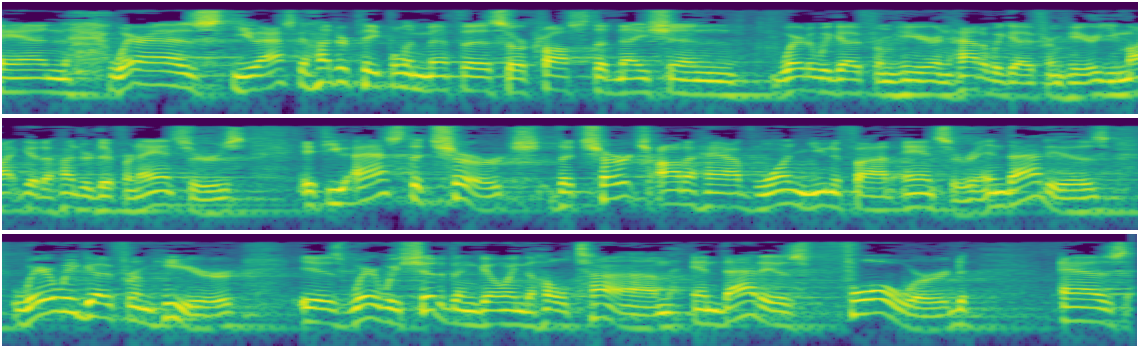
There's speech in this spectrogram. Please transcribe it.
And whereas you ask 100 people in Memphis or across the nation, where do we go from here and how do we go from here, you might get 100 different answers. If you ask the church, the church ought to have one unified answer, and that is where we go from here is where we should have been going the whole time, and that is forward as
